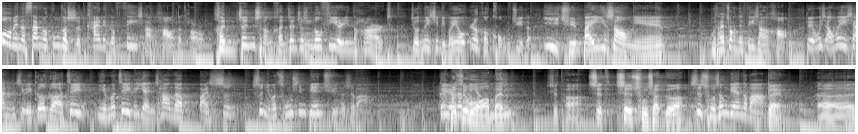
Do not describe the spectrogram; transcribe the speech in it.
后面的三个工作室开了一个非常好的头，很真诚，很真，就是 no fear in the heart，就内心里没有任何恐惧的一群白衣少年。舞台状态非常好，对，我想问一下你们几位哥哥，这你们这个演唱的版是是你们重新编曲的是吧？跟原不是我们，是他，是是楚生哥，是楚生编的吧？对，呃，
